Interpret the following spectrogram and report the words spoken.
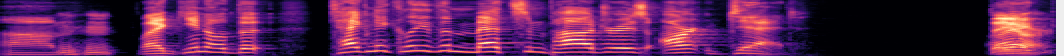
Um, Mhm. Like, you know, the technically the Mets and Padres aren't dead. They Like, are.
